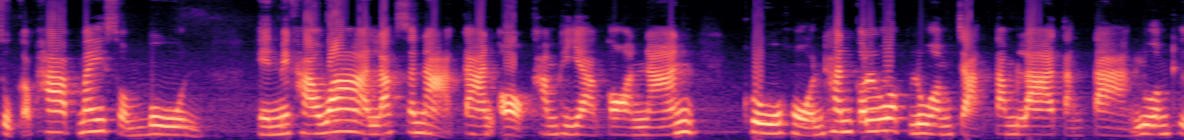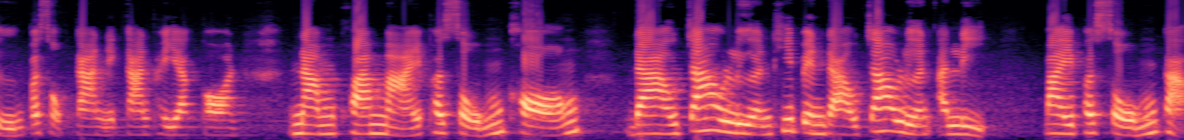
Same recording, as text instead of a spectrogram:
สุขภาพไม่สมบูรณ์ เห็นไหมคะว่าลักษณะการออกคำพยากรณ์นั้น ครูโหนท่านก็รวบรวมจากตำราต่างๆ รวมถึงประสบการณ์ในการพยากรณ์นำความหมายผสมของดาวเจ้าเรือนที่เป็นดาวเจ้าเรือนอลิไปผสมกับ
